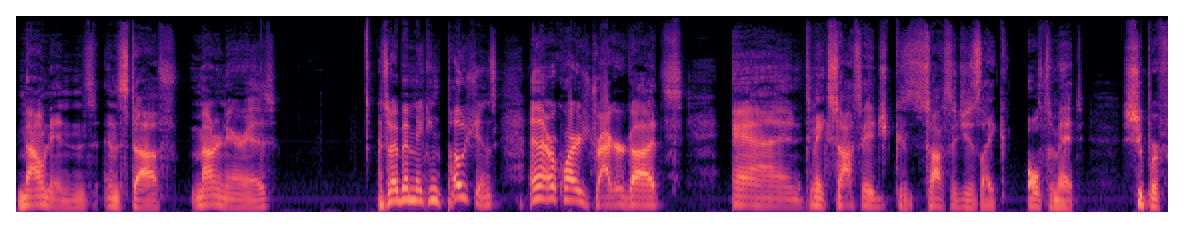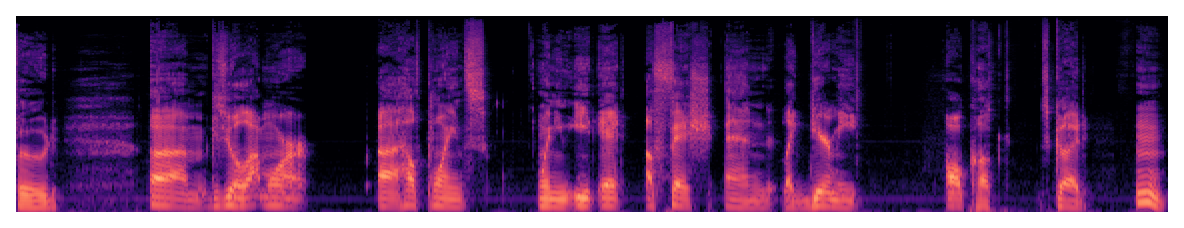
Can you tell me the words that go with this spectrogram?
mountains and stuff, mountain areas. And so I've been making potions, and that requires Draugr guts and to make sausage because sausage is like ultimate superfood. Um, gives you a lot more uh, health points when you eat it, a fish and like deer meat, all cooked. It's good. Mm.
